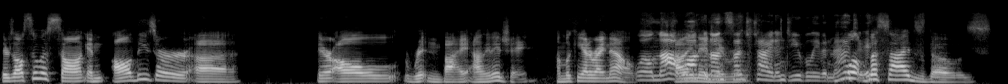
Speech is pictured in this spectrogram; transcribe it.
There's also a song, and all these are uh, they're all written by Alan AJ. I'm looking at it right now. Well, not walking on sunshine. And do you believe in magic? Well, besides those,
